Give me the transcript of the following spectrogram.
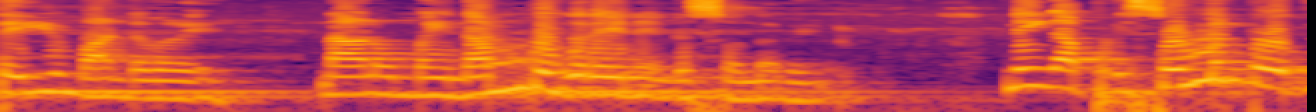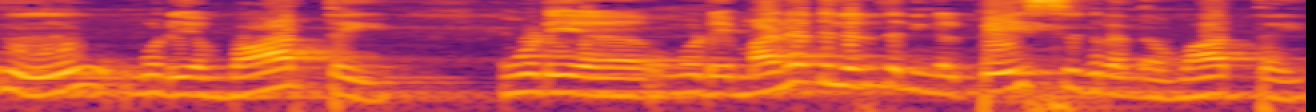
செய்யும் ஆண்டவரே நான் உம்மை நம்புகிறேன் என்று சொல்ல வேண்டும். நீங்க அப்படி சொல்லும்போது உங்களுடைய வார்த்தை உங்களுடைய உங்களுடைய மனதிலிருந்து நீங்கள் பேசுகிற அந்த வார்த்தை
